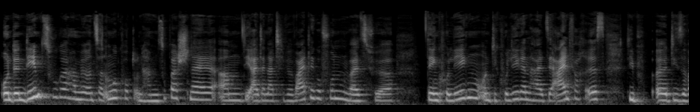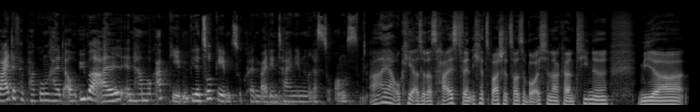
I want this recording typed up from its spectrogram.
Und in dem Zuge haben wir uns dann umgeguckt und haben super schnell ähm, die Alternative weitergefunden, weil es für den Kollegen und die Kollegin halt sehr einfach ist, die, äh, diese Weiterverpackung halt auch überall in Hamburg abgeben, wieder zurückgeben zu können bei den teilnehmenden Restaurants. Ah ja, okay. Also das heißt, wenn ich jetzt beispielsweise bei euch in der Kantine mir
